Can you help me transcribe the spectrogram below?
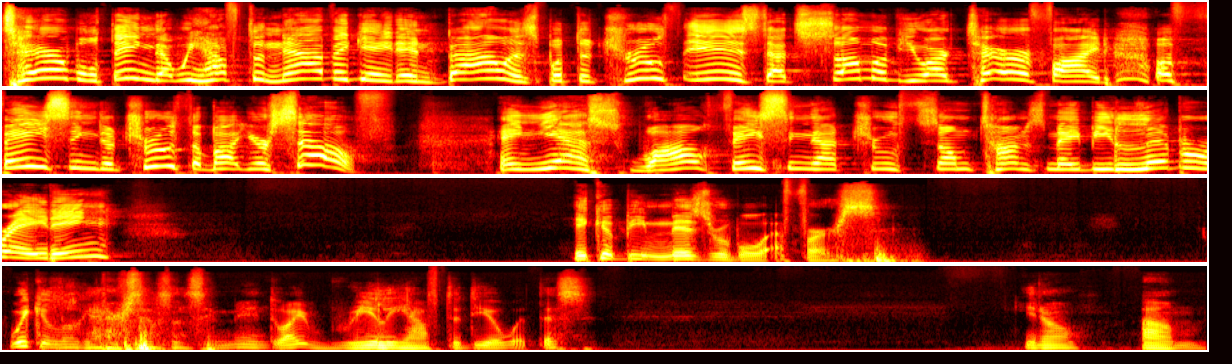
terrible thing that we have to navigate and balance. But the truth is that some of you are terrified of facing the truth about yourself. And yes, while facing that truth sometimes may be liberating, it could be miserable at first we could look at ourselves and say, man, do I really have to deal with this? You know, um,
